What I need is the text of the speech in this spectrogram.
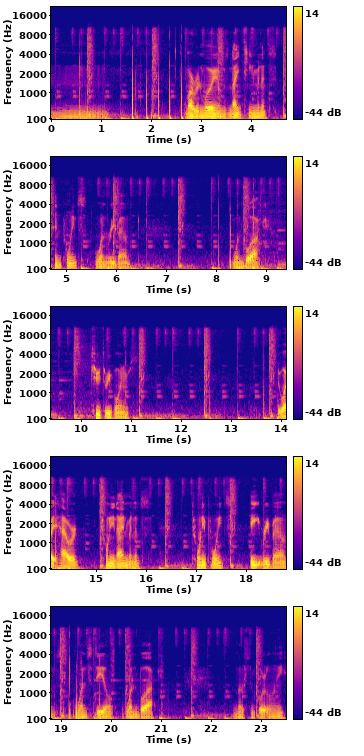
Mm, Marvin Williams, 19 minutes, 10 points, 1 rebound, 1 block, 2 three pointers. Dwight Howard, 29 minutes, 20 points, 8 rebounds, 1 steal, 1 block. Most importantly,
